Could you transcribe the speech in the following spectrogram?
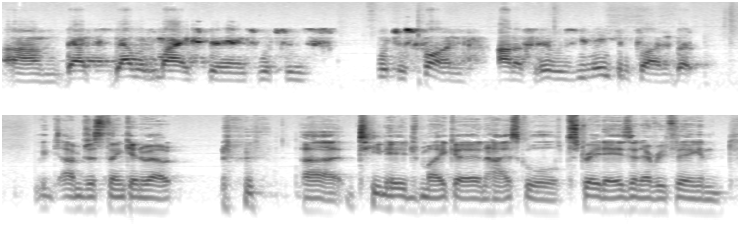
um, that's that was my experience, which is which is fun. Honestly, it was unique and fun. But I'm just thinking about uh, teenage Micah in high school, straight A's and everything, and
